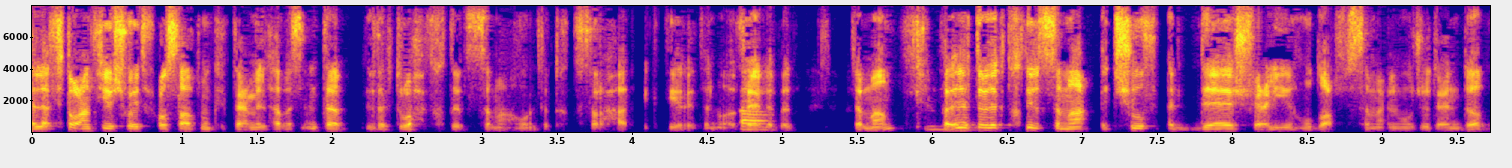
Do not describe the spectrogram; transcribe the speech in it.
هلا في طبعا في شوية فحوصات ممكن تعملها بس أنت إذا بتروح تخطيط السمع هو أنت بتختصر حالك كثير إنه افيلبل تمام؟ فانت بدك تخطيط السمع تشوف قديش فعليا هو ضعف السمع الموجود عنده.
